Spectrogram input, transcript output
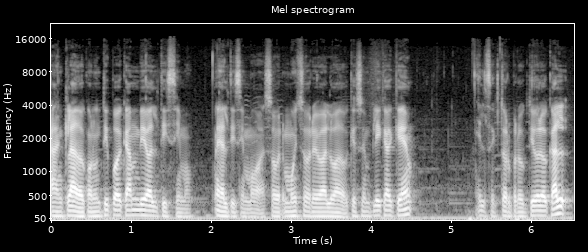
anclado con un tipo de cambio altísimo, eh, altísimo, sobre, muy sobrevaluado, que eso implica que el sector productivo local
